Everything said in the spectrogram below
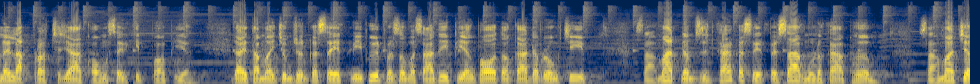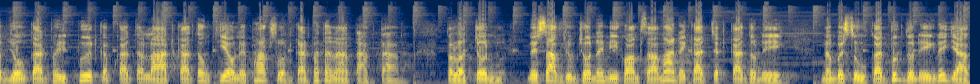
และหลักปรัชญาของเศรษฐกิจพอเพียง ได้ทำให้ชุมชนเกษตรมีพืชผสมผสานที่เพียงพอต่อการดำรงชีพ สามารถนำสินค้าเกษตรไปสร้างมูลค่าเพิ่ม สามารถเชื่อมโยงการผลิตพืชกับการตลาดการท่องเที่ยวและภาคส่วนการพัฒนาต่างๆ ตลอดจนได้สร้างชุมชนให้มีความสามารถในการจัดการตนเองนำไปสู่การพึ่งตนเองได้อย่าง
